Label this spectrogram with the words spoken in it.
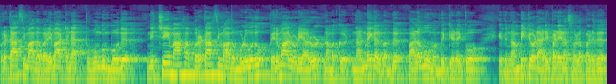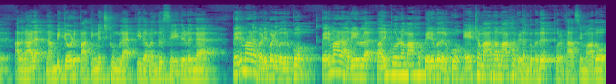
புரட்டாசி மாத வழிபாட்டினை துவங்கும் போது நிச்சயமாக புரட்டாசி மாதம் முழுவதும் பெருமாளுடைய அருள் நமக்கு நன்மைகள் வந்து பலவும் வந்து கிடைக்கும். இது நம்பிக்கையோட அடிப்படையில் சொல்லப்படுது. அதனால் நம்பிக்கையோடு பார்த்தீங்கன்னு வச்சுக்கோங்களேன் இதை வந்து செய்திடுங்க. பெருமாளை வழிபடுவதற்கும் பெருமாள் அருளை பரிபூர்ணமாக பெறுவதற்கும் ஏற்ற மாதமாக விளங்குவது புரட்டாசி மாதம்.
